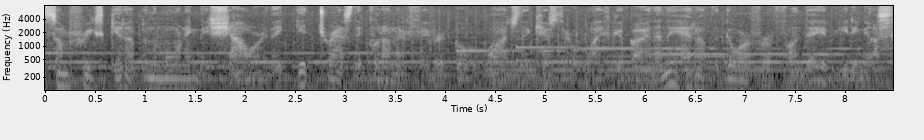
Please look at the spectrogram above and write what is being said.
some freaks get up in the morning, they shower, they get dressed, they put on their favorite gold watch, they kiss their wife goodbye, and then they head out the door for a fun day of eating us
